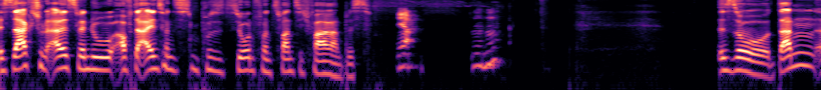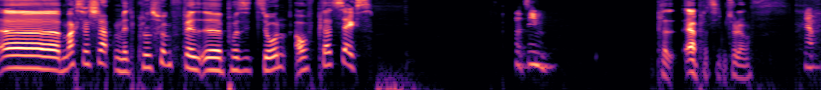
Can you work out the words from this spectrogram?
Es sagt schon alles, wenn du auf der 21. Position von 20 Fahrern bist. Ja. Mhm. So, dann äh, Max Verstappen mit plus 5 äh, Positionen auf Platz 6. Platz 7. Pla äh, Platz 7, Entschuldigung. Ja.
